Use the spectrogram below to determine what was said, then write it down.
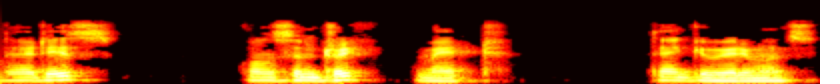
That is concentric mate. Thank you very much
